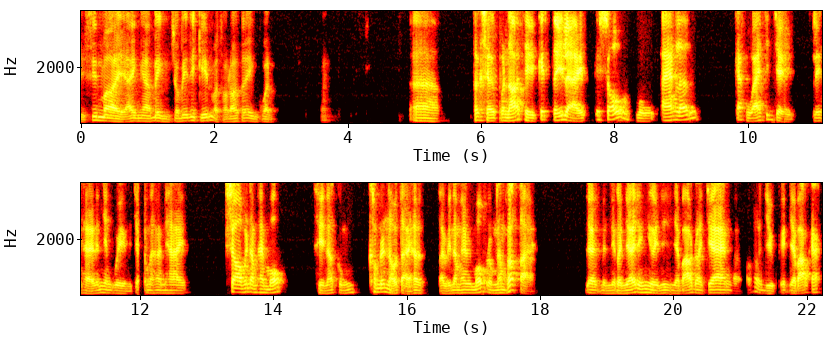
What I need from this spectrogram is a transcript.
thì xin mời anh à, Bình cho biết ý kiến và sau đó tới anh Quân. À, thực sự mà nói thì cái tỷ lệ cái số vụ án lớn các vụ án chính trị liên hệ đến nhân quyền trong năm 22 so với năm 21 thì nó cũng không đến nổi tệ hơn. Tại vì năm 21 là năm rất tệ. Mình còn nhớ những người như nhà báo Đoa Trang và rất là nhiều cái nhà báo khác.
